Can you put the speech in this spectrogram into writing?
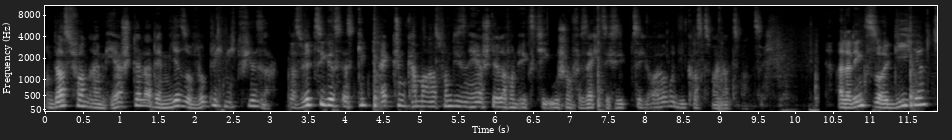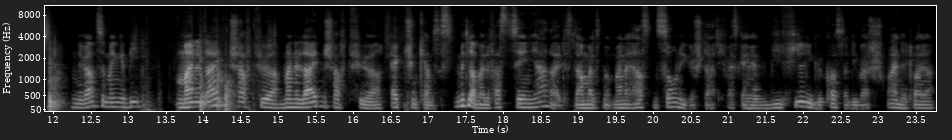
Und das von einem Hersteller, der mir so wirklich nicht viel sagt. Das Witzige ist, es gibt Action-Kameras von diesem Hersteller von XTU schon für 60, 70 Euro. Die kostet 220. Allerdings soll die hier eine ganze Menge bieten. Meine Leidenschaft für, meine Leidenschaft für ist mittlerweile fast zehn Jahre alt. Ist damals mit meiner ersten Sony gestartet. Ich weiß gar nicht mehr, wie viel die gekostet hat. Die war schweineteuer.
